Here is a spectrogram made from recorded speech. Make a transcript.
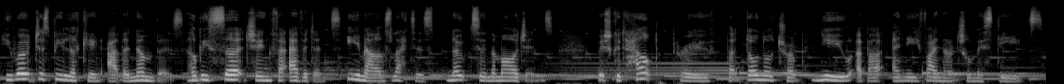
he won't just be looking at the numbers, he'll be searching for evidence, emails, letters, notes in the margins, which could help prove that Donald Trump knew about any financial misdeeds.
